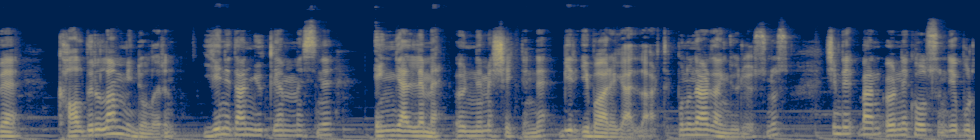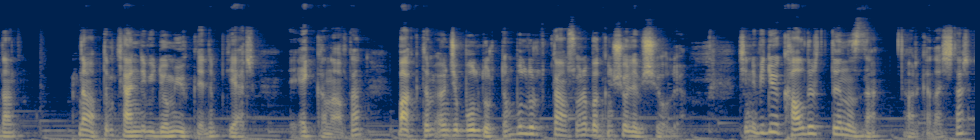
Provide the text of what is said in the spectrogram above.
ve kaldırılan videoların yeniden yüklenmesini engelleme, önleme şeklinde bir ibare geldi artık. Bunu nereden görüyorsunuz? Şimdi ben örnek olsun diye buradan ne yaptım? Kendi videomu yükledim diğer e, ek kanaldan. Baktım önce buldurttum. Buldurduktan sonra bakın şöyle bir şey oluyor. Şimdi videoyu kaldırttığınızda arkadaşlar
